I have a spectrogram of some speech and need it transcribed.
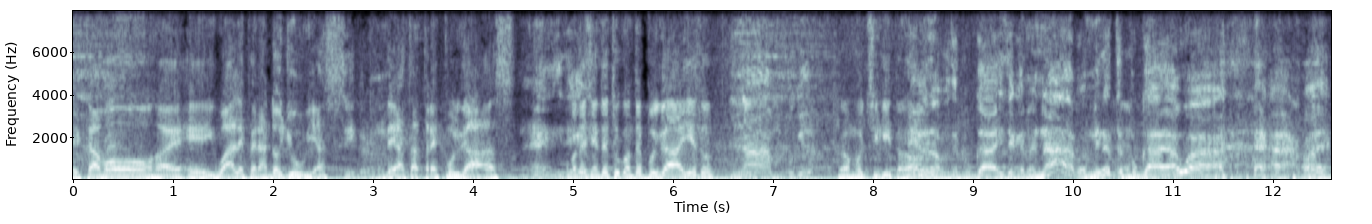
Estamos eh, eh, igual esperando lluvias Sí, pero no- de hasta 3 pulgadas. ¿Eh? ¿Cómo te sientes tú con 3 pulgadas, Yeto? Nada, un poquito. No, muy chiquito, ¿no? Bueno, tres pulgadas dice que no es nada. Pues mira, tres pulgadas de agua. Joder.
